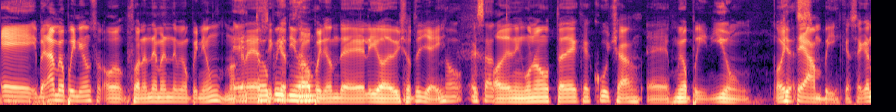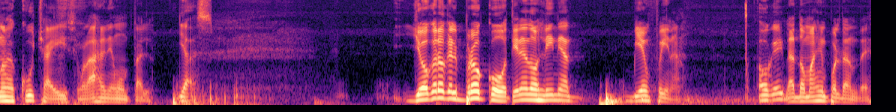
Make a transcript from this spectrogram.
Eh, ¿verdad? Mi opinión, o solemnemente mi opinión. No quiere decir que sea la opinión. opinión de Eli o de Bichote J. No, exacto. o de ninguno de ustedes que escucha. eh, es mi opinión. O este. Ambi, que sé que nos escucha y se me la venía a montar. Yes. Yo creo que el bro code tiene dos líneas bien finas. Ok. Las dos más importantes.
